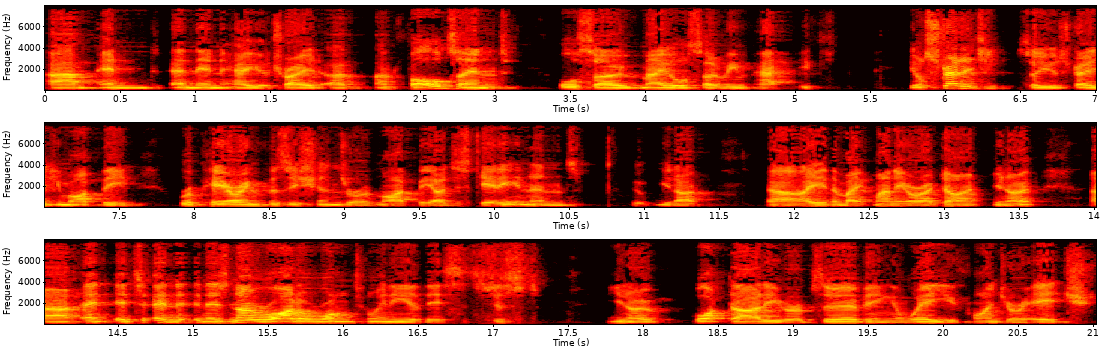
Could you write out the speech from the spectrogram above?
um, and and then how your trade un- unfolds, and also may also impact if your strategy. So your strategy might be repairing positions, or it might be I just get in and you know uh, I either make money or I don't. You know, uh, and it's and, and there's no right or wrong to any of this. It's just you know what data you're observing and where you find your edge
